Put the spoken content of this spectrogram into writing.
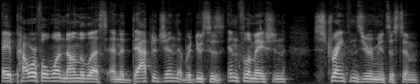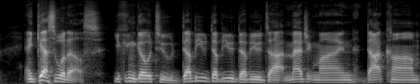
a powerful one nonetheless, an adaptogen that reduces inflammation, strengthens your immune system, and guess what else? You can go to www.magicmind.com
